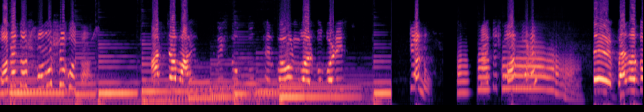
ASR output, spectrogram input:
তবে তোর সমস্যা কোথায়? আচ্ছা ভাই কখন গল্প করিস? কেন? রাতে শোয়ার পরে? এ ব্যথা তো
